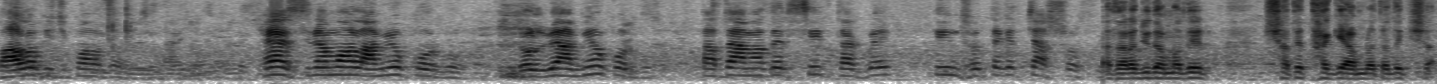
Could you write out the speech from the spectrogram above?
ভালো কিছু পাওয়া যাচ্ছে হ্যাঁ সিনেমা হল আমিও করব ডলবে আমিও করব। তাতে আমাদের সিট থাকবে তিনশো থেকে চারশো তারা যদি আমাদের সাথে থাকে আমরা তাদের সা-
